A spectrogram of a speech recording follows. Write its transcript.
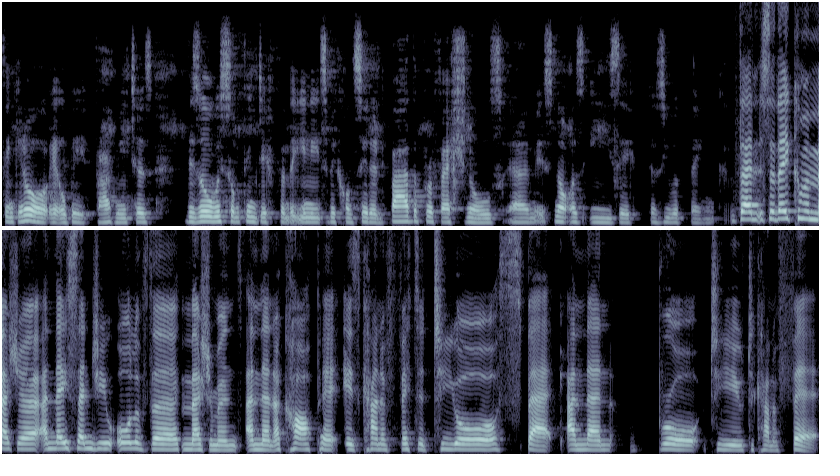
thinking, oh, it'll be five meters. There's always something different that you need to be considered by the professionals. Um, it's not as easy as you would think. Then, so they come and measure, and they send you all of the measurements, and then a carpet is kind of fitted to your spec, and then brought to you to kind of fit.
